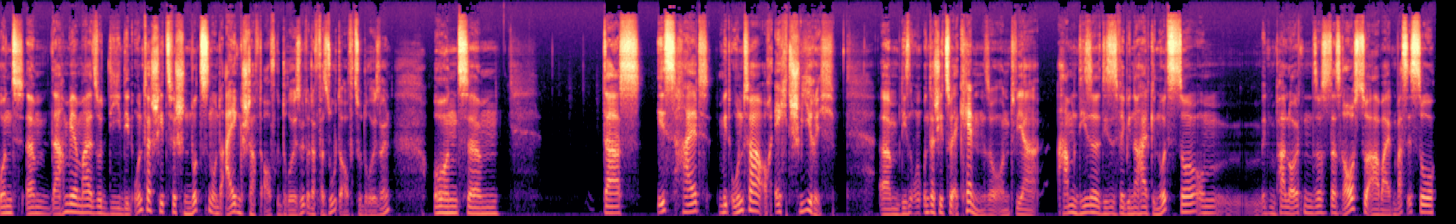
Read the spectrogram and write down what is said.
und ähm, da haben wir mal so die, den Unterschied zwischen Nutzen und Eigenschaft aufgedröselt oder versucht aufzudröseln und ähm, das ist halt mitunter auch echt schwierig, ähm, diesen Un- Unterschied zu erkennen. So. Und wir haben diese, dieses Webinar halt genutzt, so, um mit ein paar Leuten so das rauszuarbeiten. Was ist so,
